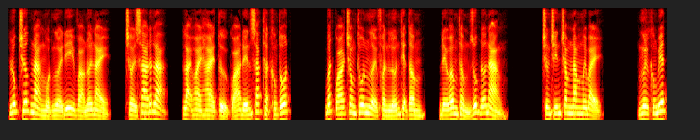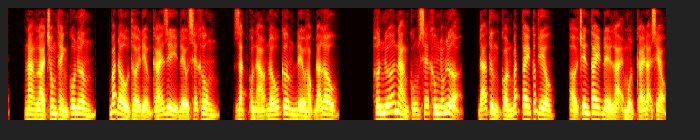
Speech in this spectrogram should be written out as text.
lúc trước nàng một người đi vào nơi này, trời xa đất lạ, lại hoài hài tử quá đến xác thật không tốt. Bất quá trong thôn người phần lớn thiện tâm, đều âm thầm giúp đỡ nàng. chương 957 Ngươi không biết, nàng là trong thành cô nương, bắt đầu thời điểm cái gì đều sẽ không, giặt quần áo nấu cơm đều học đã lâu. Hơn nữa nàng cũng sẽ không nhóm lửa, đã từng còn bắt tay cấp tiêu, ở trên tay để lại một cái đại sẹo.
